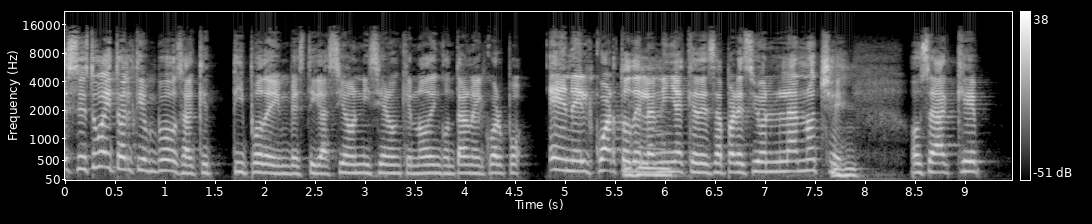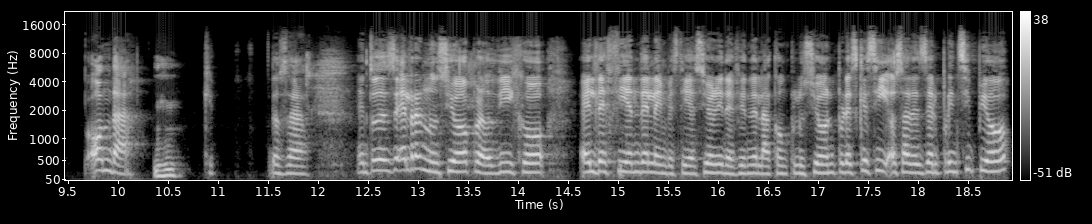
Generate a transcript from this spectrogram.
si estuvo ahí todo el tiempo, o sea, ¿qué tipo de investigación hicieron que no encontraron el cuerpo en el cuarto de la niña que desapareció en la noche? O sea, ¿qué onda? Ujú. ¿Qué- o sea, entonces él renunció, pero dijo, él defiende la investigación y defiende la conclusión, pero es que sí, o sea, desde el principio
